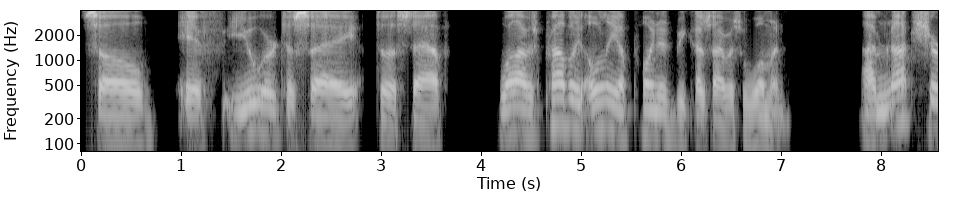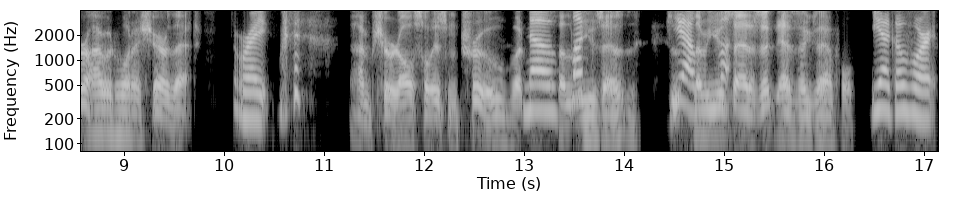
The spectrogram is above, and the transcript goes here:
So if you were to say to the staff, well, I was probably only appointed because I was a woman, I'm not sure I would want to share that. Right. I'm sure it also isn't true, but no, let, me use that. Yeah, let me use that as, a, as an example. Yeah, go for it.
